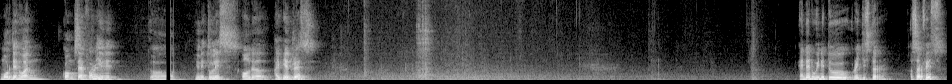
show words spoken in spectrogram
more than one Kong server, you need uh, you need to list all the IP address. And then we need to register a service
